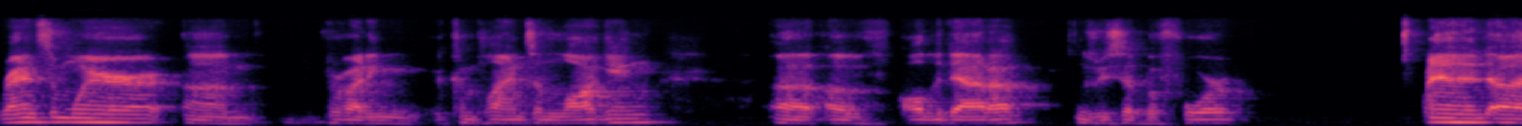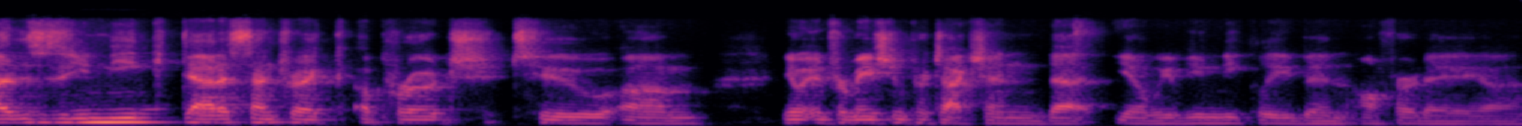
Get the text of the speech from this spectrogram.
ransomware, um, providing compliance and logging uh, of all the data, as we said before. And uh, this is a unique data centric approach to um, you know, information protection that you know, we've uniquely been offered a, uh,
